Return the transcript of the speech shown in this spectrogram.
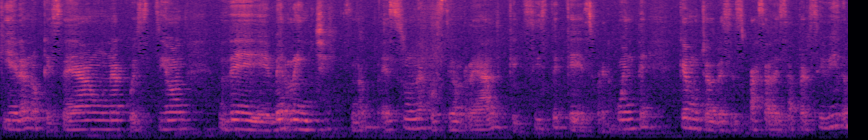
quieran o que sea una cuestión de berrinche, ¿no? Es una cuestión real que existe, que es frecuente, que muchas veces pasa desapercibido,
